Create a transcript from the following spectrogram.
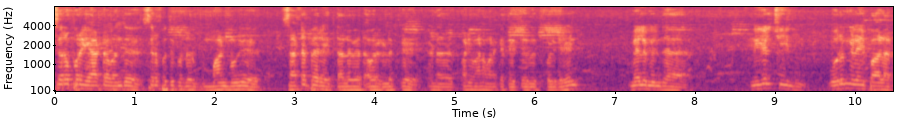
சிறப்புரையாற்ற வந்து சிறப்பித்துக் கொண்டிருக்கும் மாண்புமிகு சட்டப்பேரவை தலைவர் அவர்களுக்கு எனது பணிவான வணக்கத்தை தெரிவித்துக் கொள்கிறேன். மேலும் இந்த நிகழ்ச்சியின் ஒருங்கிணைப்பாளர்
